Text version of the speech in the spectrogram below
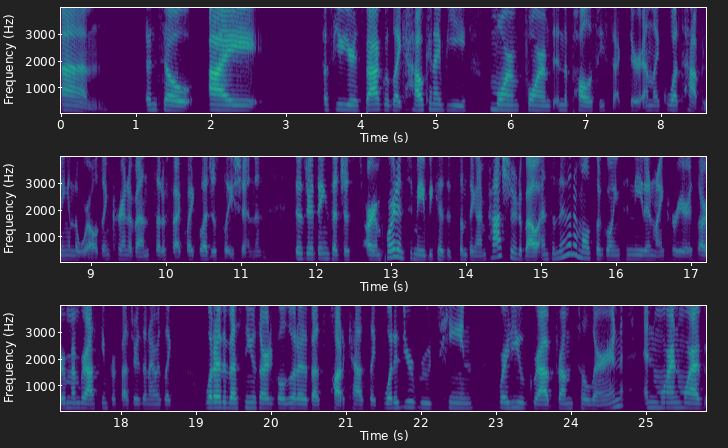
Um and so i a few years back was like how can i be more informed in the policy sector and like what's happening in the world and current events that affect like legislation? And those are things that just are important to me because it's something i'm passionate about and something that i'm also going to need in my career. So i remember asking professors and i was like what are the best news articles? What are the best podcasts? Like what is your routine? Where do you grab from to learn? And more and more i've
